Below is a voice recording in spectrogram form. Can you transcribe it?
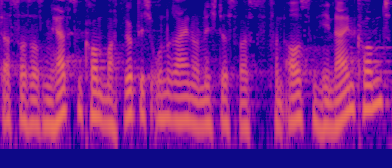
das, was aus dem Herzen kommt, macht wirklich unrein und nicht das, was von außen hineinkommt.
